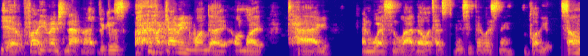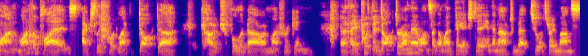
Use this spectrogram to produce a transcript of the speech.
Yeah, funny you mentioned that, mate, because I came in one day on my tag, and Wes and Lad, they'll attest to this if they're listening. Bloody someone, one of the players actually put like Doctor Coach Fullagar on my freaking. They put the doctor on there once I got my PhD, and then after about two or three months,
